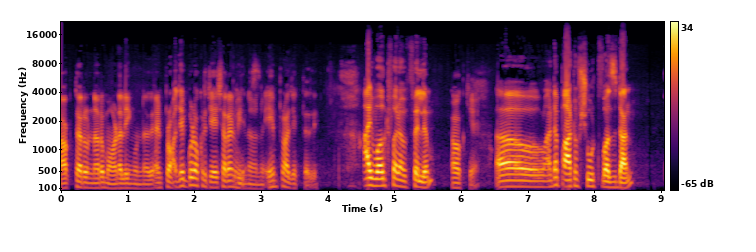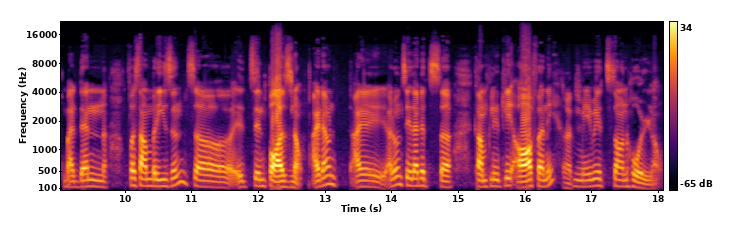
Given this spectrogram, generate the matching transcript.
డాక్టర్ ఉన్నారు మోడలింగ్ ఉన్నది అండ్ ప్రాజెక్ట్ కూడా ఒకటి చేశారని విన్నాను. ఏం ప్రాజెక్ట్ అది? I worked for a film. Okay. Uh, and a part of shoot was done, but then for some reasons uh, it's in pause now. I don't. I I don't say that it's uh, completely off. Any. Maybe it's on hold now.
